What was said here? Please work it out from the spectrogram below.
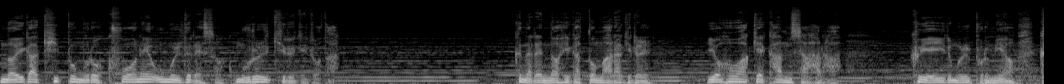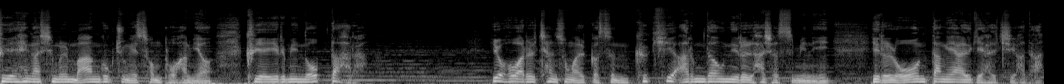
너희가 기쁨으로 구원의 우물들에서 물을 기르리로다. 그날에 너희가 또 말하기를 여호와께 감사하라. 그의 이름을 부르며 그의 행하심을 만국 중에 선포하며 그의 이름이 높다 하라. 여호와를 찬송할 것은 극히 아름다운 일을 하셨음이니 이를 온 땅에 알게 할지어다.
